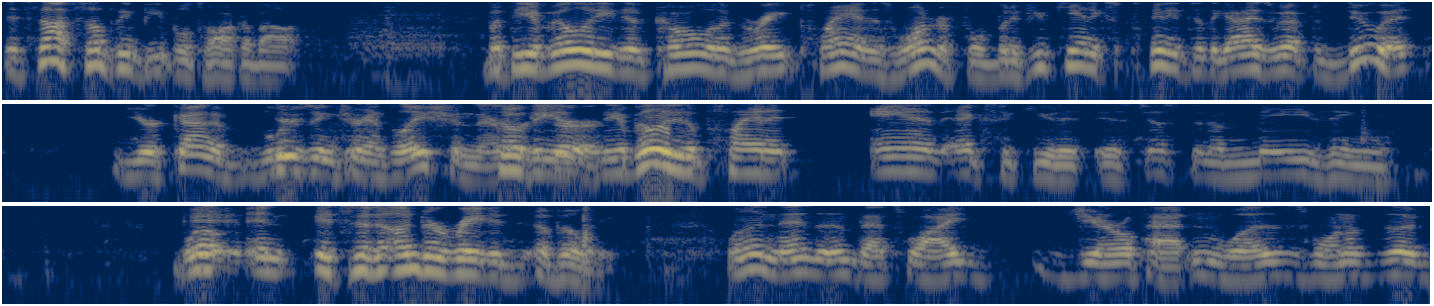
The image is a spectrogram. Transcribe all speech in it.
it's not something people talk about. But the ability to come up with a great plan is wonderful. But if you can't explain it to the guys who have to do it, You're kind of losing translation there so for the sure. the ability to plan it and execute it is just an amazing. well, it- and it's an underrated ability. well, and that's why General Patton was one of the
